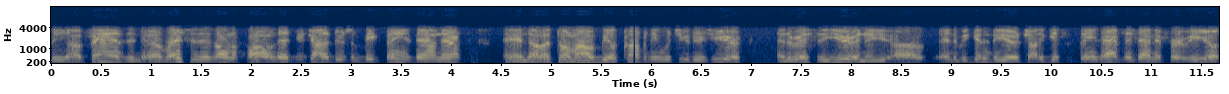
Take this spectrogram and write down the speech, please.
the uh, fans and uh, racers on the phone that you're trying to do some big things down there, and uh, I told them I would be accompanying with you this year and the rest of the year and the uh and the beginning of the year, try to get some things happening down at Prairie Hill.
